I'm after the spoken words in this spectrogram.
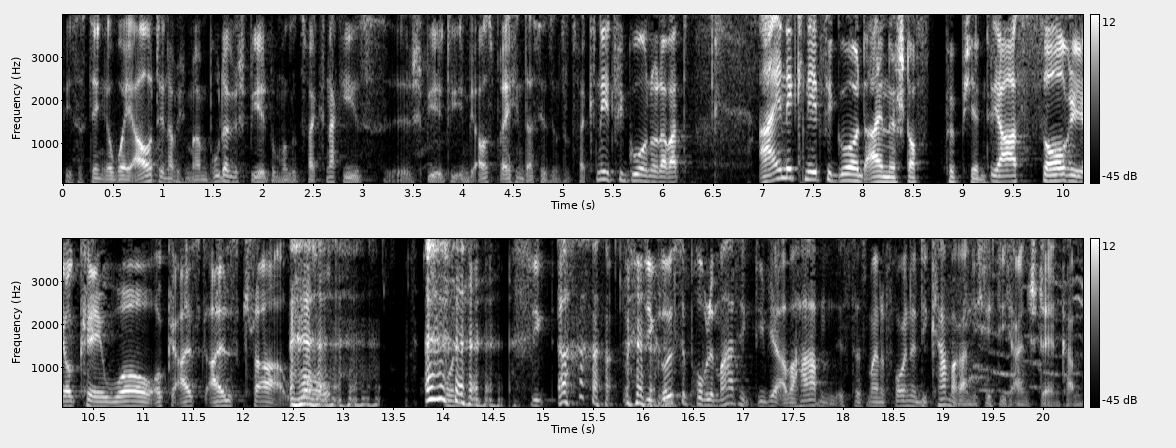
wie ist das Ding, A Way Out, den habe ich mit meinem Bruder gespielt, wo man so zwei Knackis äh, spielt, die irgendwie ausbrechen. Das hier sind so zwei Knetfiguren oder was. Eine Knetfigur und eine Stoffpüppchen. Ja, sorry, okay, wow, okay, alles, alles klar, wow. Und die, die größte Problematik, die wir aber haben, ist, dass meine Freundin die Kamera nicht richtig einstellen kann.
